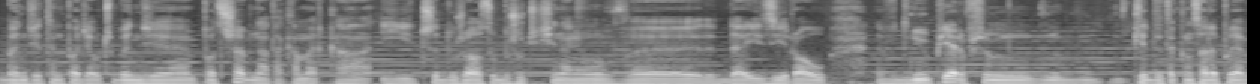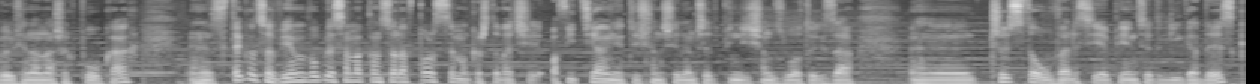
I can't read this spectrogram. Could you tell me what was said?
będzie ten podział, czy będzie potrzebna ta kamerka i czy dużo osób rzuci się na nią w Day Zero, w dniu pierwszym, kiedy te konsole pojawiły się na naszych półkach. Z tego co wiem, w ogóle sama konsola w Polsce ma kosztować oficjalnie 1750 zł za e, czystą wersję 500 gigadysk,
